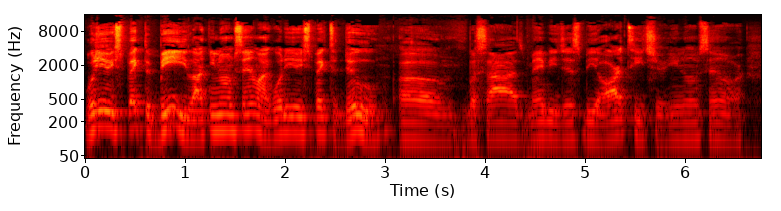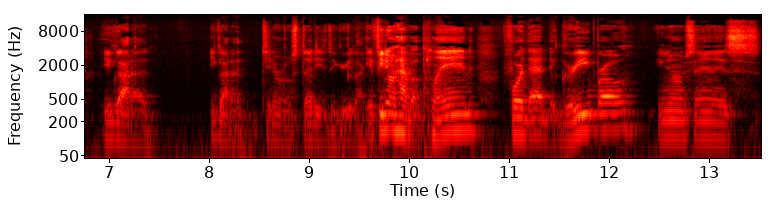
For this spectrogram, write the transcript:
what do you expect to be? Like, you know what I'm saying? Like, what do you expect to do? Um, besides maybe just be an art teacher, you know what I'm saying? Or you got a you got a general studies degree. Like if you don't have a plan for that degree, bro, you know what I'm saying? It's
